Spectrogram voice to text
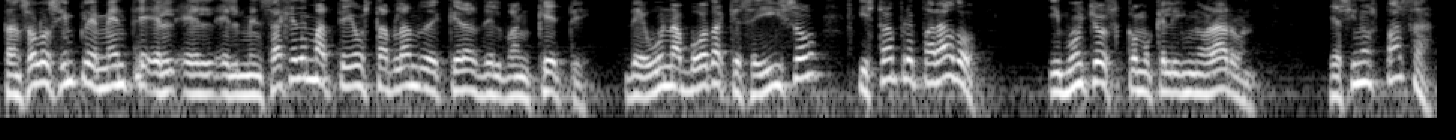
tan solo simplemente el, el, mensaje de Mateo está hablando de que eras del banquete, de una boda que se hizo y está preparado. Y muchos como que le ignoraron. Y así nos pasa.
